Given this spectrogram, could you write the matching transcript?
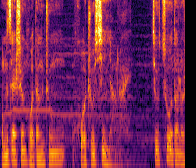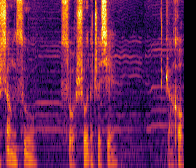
我们在生活当中活出信仰来，就做到了上述所说的这些，然后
